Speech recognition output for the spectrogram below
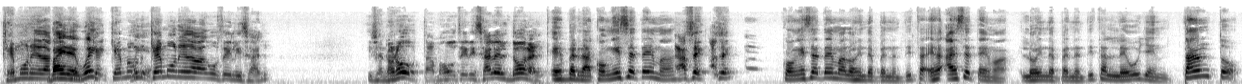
¿Qué moneda, By way, qué, moneda van a utilizar? Dice, no, no, vamos a utilizar el dólar. Es verdad, con ese tema... Hacen, hacen, con ese tema los independentistas, a ese tema los independentistas le huyen tanto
